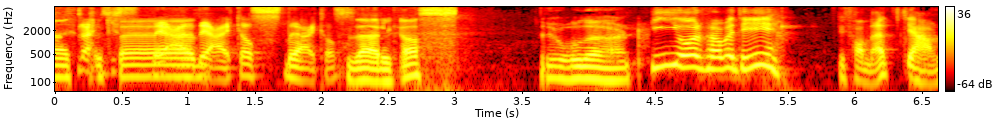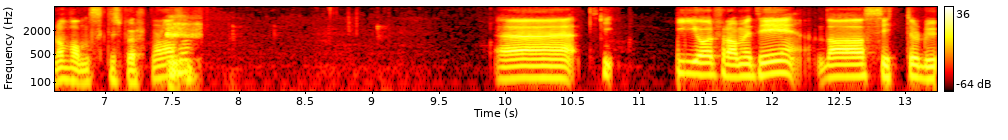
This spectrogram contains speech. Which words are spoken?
er, ikke, det, er, det er ikke, ass. Det er ikke, ass. Det er ikke, ass. Jo, det er den. Ti år fram i tid! Fy faen, det er et jævla vanskelig spørsmål, altså. Eh, ti, ti år fram i tid, da sitter du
